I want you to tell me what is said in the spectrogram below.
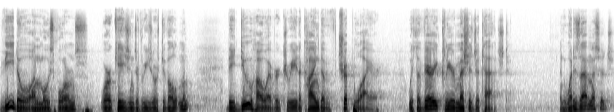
veto on most forms or occasions of resource development. They do, however, create a kind of tripwire with a very clear message attached. And what is that message?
